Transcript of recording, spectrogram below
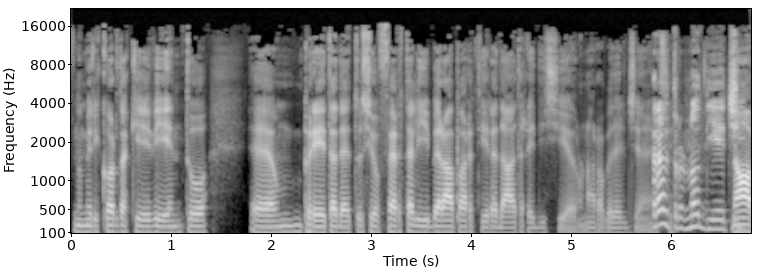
non mi ricordo a che evento, eh, un prete ha detto sì, offerta libera a partire da 13 euro, una roba del genere. Tra l'altro sì. no 10. No,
